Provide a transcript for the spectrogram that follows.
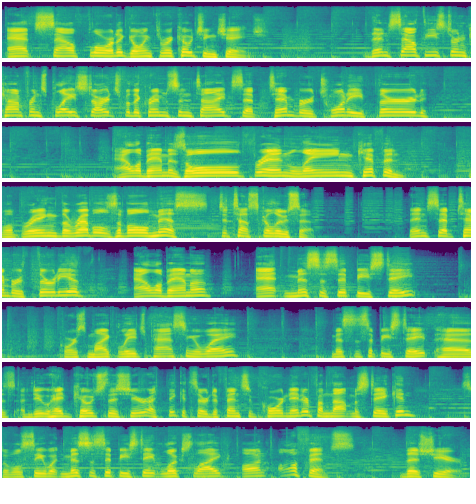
at South Florida, going through a coaching change. Then Southeastern Conference play starts for the Crimson Tide September 23rd Alabama's old friend Lane Kiffin will bring the Rebels of Ole Miss to Tuscaloosa. Then September 30th, Alabama at Mississippi State. Of course, Mike Leach passing away. Mississippi State has a new head coach this year. I think it's their defensive coordinator, if I'm not mistaken. So we'll see what Mississippi State looks like on offense this year.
